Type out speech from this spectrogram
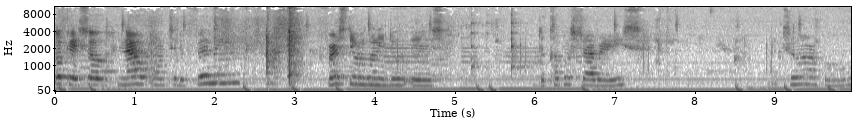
Okay, so now on to the filling. First thing we're gonna do is the cup of strawberries into our bowl.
